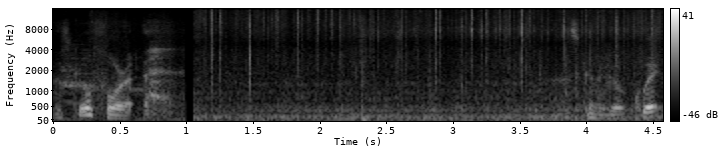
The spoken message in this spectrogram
Let's go for it. That's gonna go quick.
